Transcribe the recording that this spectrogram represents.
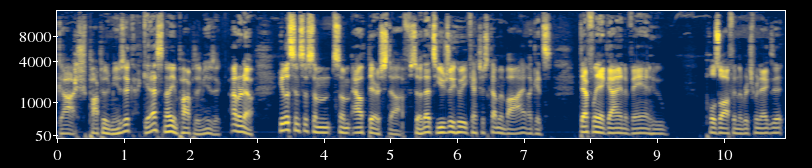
gosh, popular music, I guess. Not even popular music. I don't know. He listens to some some out there stuff. So that's usually who he catches coming by. Like it's definitely a guy in a van who pulls off in the Richmond exit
